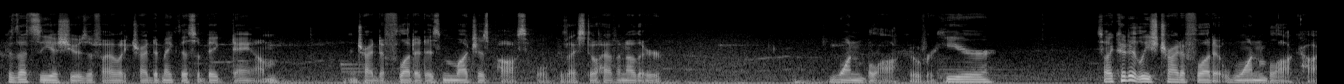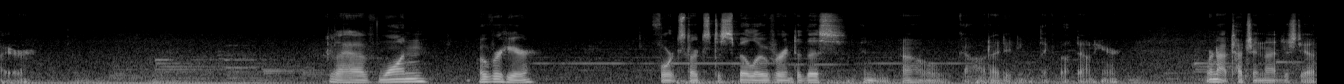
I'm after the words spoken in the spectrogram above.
Because that's the issue is if I like tried to make this a big dam and tried to flood it as much as possible because I still have another one block over here. So I could at least try to flood it one block higher. Because I have one over here before it starts to spill over into this. And oh god, I didn't even think about down here. We're not touching that just yet.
